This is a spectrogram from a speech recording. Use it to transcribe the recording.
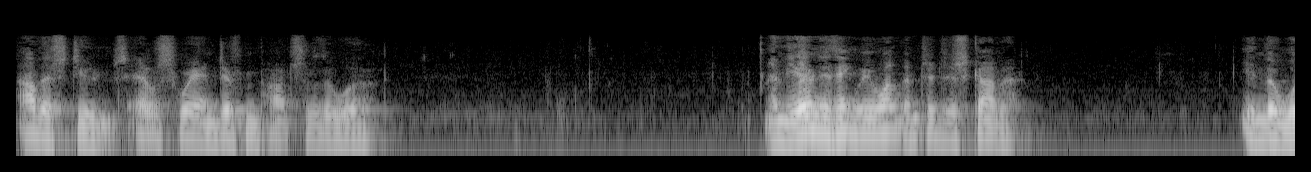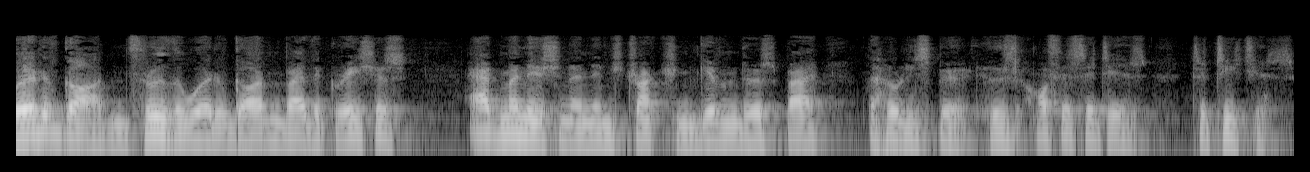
other students elsewhere in different parts of the world And the only thing we want them to discover in the Word of God and through the Word of God and by the gracious admonition and instruction given to us by the Holy Spirit, whose office it is to teach us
